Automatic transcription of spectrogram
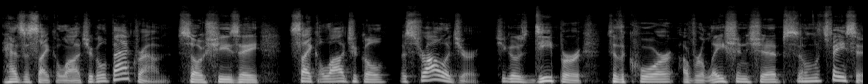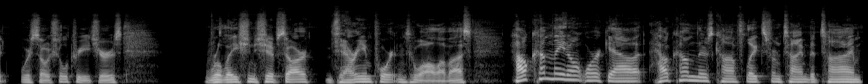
has a psychological background. So she's a psychological astrologer. She goes deeper to the core of relationships. And let's face it, we're social creatures relationships are very important to all of us. How come they don't work out? How come there's conflicts from time to time?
